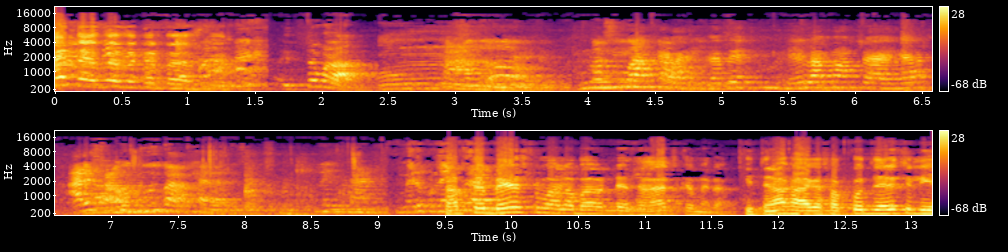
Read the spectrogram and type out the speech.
ऐसे ऐसे करता है इतना बड़ा? सबसे बेस्ट वाला बर्थडे था आज का मेरा। कितना खाएगा? सबको तेरे से ली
